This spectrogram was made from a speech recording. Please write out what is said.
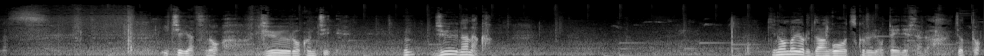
います。1月の16日。ん？17か。昨日の夜団子を作る予定でしたがちょっと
